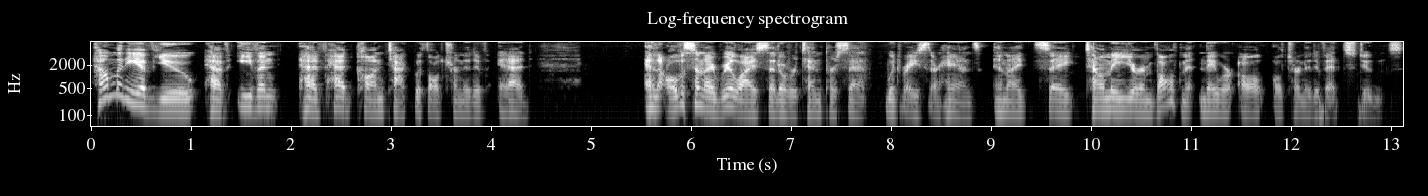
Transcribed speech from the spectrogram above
How many of you have even have had contact with alternative ed? And all of a sudden, I realized that over 10% would raise their hands. And I'd say, Tell me your involvement. And they were all alternative ed students.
